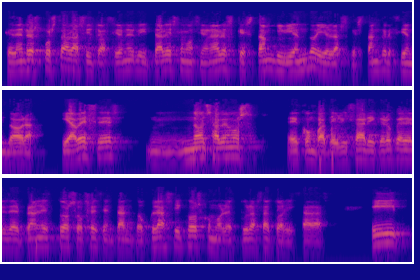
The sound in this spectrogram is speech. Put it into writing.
que den respuesta a las situaciones vitales y emocionales que están viviendo y en las que están creciendo ahora. Y a veces mm, no sabemos eh, compatibilizar y creo que desde el plan lector se ofrecen tanto clásicos como lecturas actualizadas. Y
